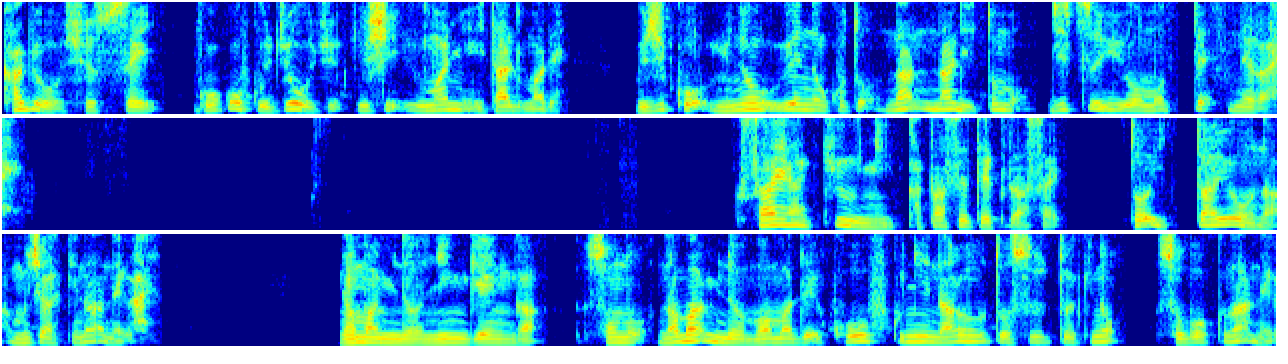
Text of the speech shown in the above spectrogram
家業出生五穀成就牛馬に至るまで氏子身の上のこと何なりとも実意をもって願え。草や球に勝たせてください。といったような無邪気な願い。生身の人間がその生身のままで幸福になろうとする時の素朴な願い。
